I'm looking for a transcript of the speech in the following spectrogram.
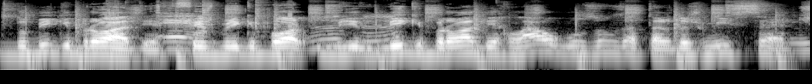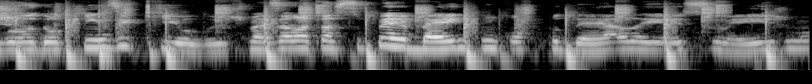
do Big Brother. É. Fez Big, Bro- Uhum. Big Brother lá alguns anos atrás, 2007. Engordou 15 quilos. Mas ela tá super bem com o corpo dela e é isso mesmo.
